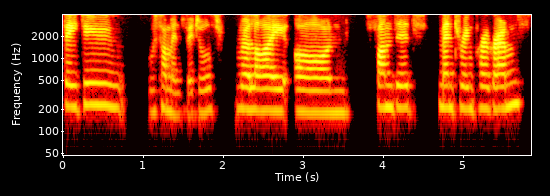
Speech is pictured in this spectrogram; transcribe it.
they do some individuals rely on funded mentoring programs.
